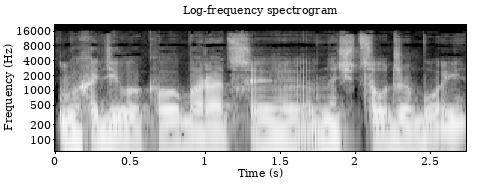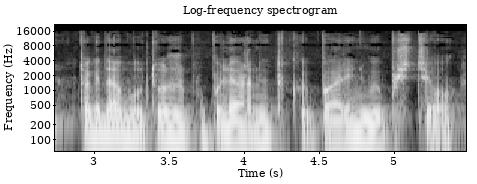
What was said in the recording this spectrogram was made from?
выходила коллаборация, значит, Soulja Boy, тогда был тоже популярный такой парень, выпустил а,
